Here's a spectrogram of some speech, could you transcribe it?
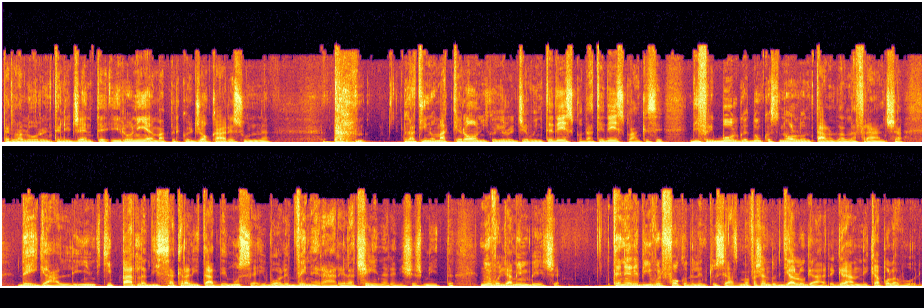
per la loro intelligente ironia, ma per quel giocare su un latino maccheronico, io leggevo in tedesco, da tedesco, anche se di Friburgo e dunque non lontano dalla Francia dei Galli. Chi parla di sacralità dei musei vuole venerare la cenere, dice Schmidt. Noi vogliamo invece tenere vivo il fuoco dell'entusiasmo facendo dialogare grandi capolavori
